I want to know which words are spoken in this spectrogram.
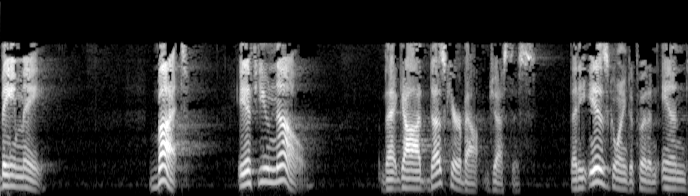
be me. But if you know that God does care about justice, that He is going to put an end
